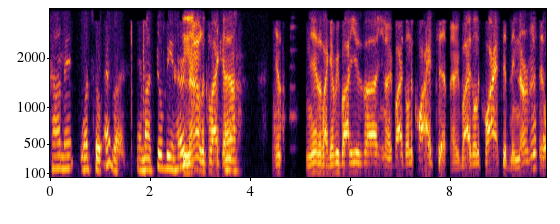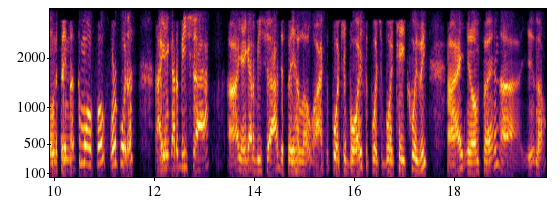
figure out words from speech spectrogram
Comment whatsoever. Am I still being heard? No, look like uh, it, yeah, look like everybody is uh, you know, everybody's on the quiet tip. Everybody's on the quiet tip. They're nervous. They don't want to say nothing. Come on, folks, work with us. Uh, you ain't got to be shy. Right, you ain't got to be shy. Just say hello. All right, support your boy. Support your boy K Quizzy. All right, you know what I'm saying? Uh, you know,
